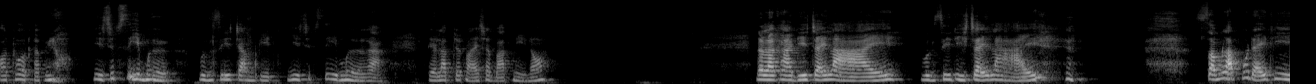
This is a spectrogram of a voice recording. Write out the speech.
ขอโทษค่ะพี่น้องยี่สิบสี่มือบึงซีจำผิดยี่สิบสี่มือค่ะ เดี๋ยวรับจดหมายฉบับนี้เนาะนั่นแหละค่ะดีใจหลายบึงซีดีใจหลายสำหรับผู้ใดที่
